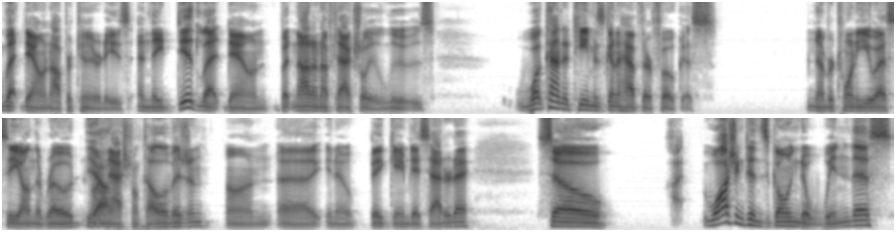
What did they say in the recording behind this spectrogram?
letdown opportunities, and they did let down, but not enough to actually lose. What kind of team is going to have their focus? Number twenty USC on the road Yeah. on national television on uh, you know big game day Saturday. So Washington's going to win this,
